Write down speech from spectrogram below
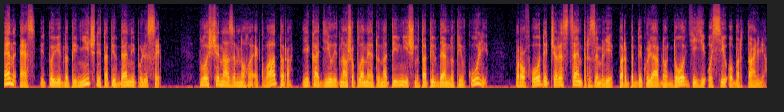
НС, відповідно, північний та південний полюси. Площина земного екватора яка ділить нашу планету на північну та південну півкулі, проходить через центр Землі перпендикулярно до її осі обертання.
